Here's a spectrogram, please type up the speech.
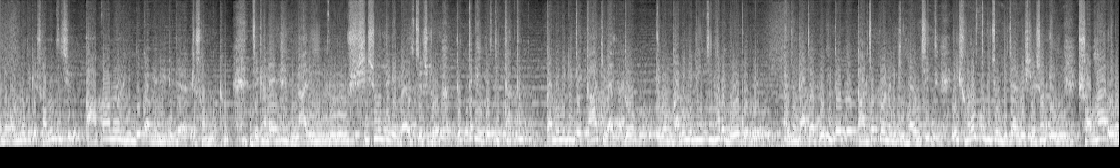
এবং অন্যদিকে সমিতি ছিল আপামর হিন্দু কমিউনিটিদের একটা সংগঠন, যেখানে নারী, পুরুষ, শিশু থেকে বয়সজ্যেষ্ঠ প্রত্যেকেই উপস্থিত থাকতেন। কমিউনিটিতে কার কি দায়িত্ব এবং কমিউনিটি কীভাবে গ্রো করবে? একজন রাজার প্রকৃত কার্যপ্রণালী কি হওয়া উচিত? এই সমস্ত কিছুর বিচার বিশ্লেষণ এই সভা এবং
